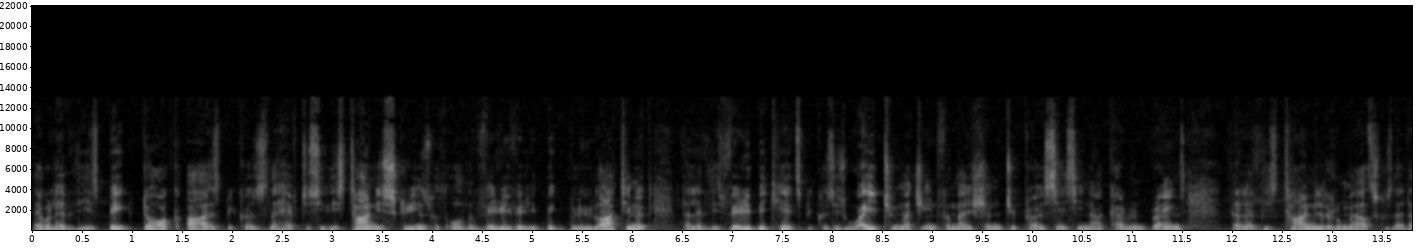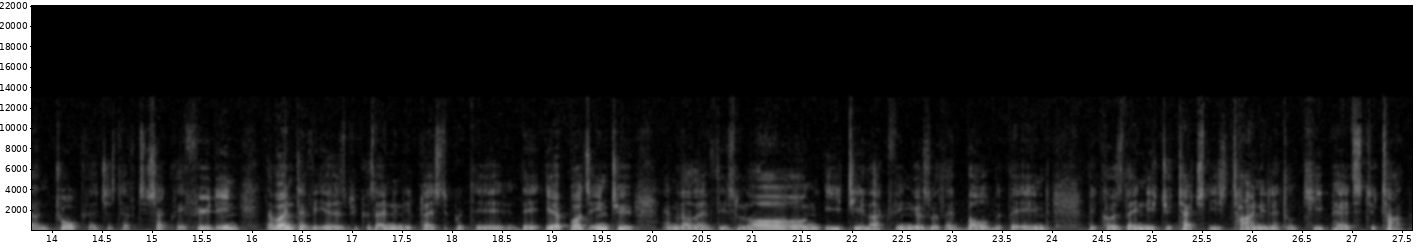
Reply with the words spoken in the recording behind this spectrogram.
They will have these big dark eyes because they have to see these tiny screens with all the very very big blue light in it. They'll have these very big heads because there's way too much information to process in our current brains. They'll have these tiny little mouths because they don't talk. They just have to suck their food in. They won't have ears because they only need place to put their, their ear pods into. And they'll have these long ET like fingers with that bulb at the end because they need to touch these tiny little keypads to type.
